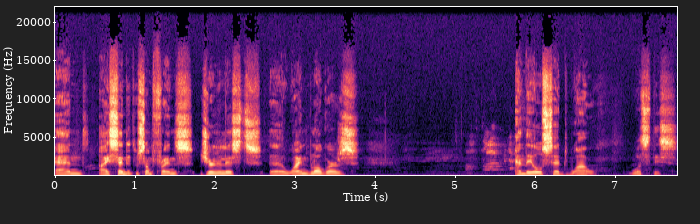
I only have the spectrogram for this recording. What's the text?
And I sent it to some friends, journalists, uh, wine bloggers, and they all said, "Wow, what's this?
